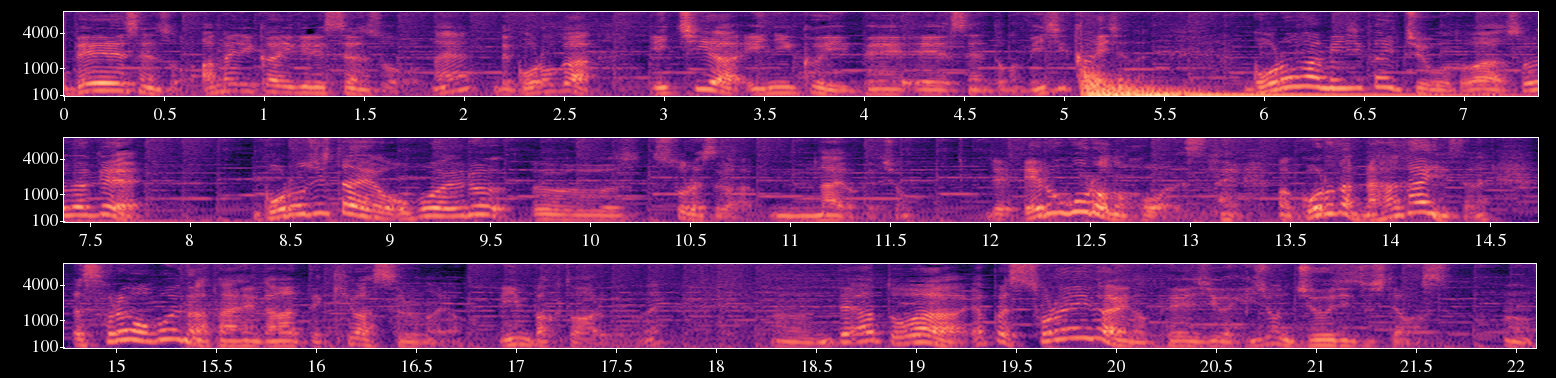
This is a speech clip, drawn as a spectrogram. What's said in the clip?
米英戦争アメリカイギリス戦争ね。で語呂が一夜言いにくい米英戦とか短いじゃない。語呂が短いっていうことはそれだけ語呂自体を覚えるストレスがないわけでしょ。でエロ語呂の方はですね、まあ、語呂が長いんですよね。それを覚えるのが大変かなって気はするのよ。インパクトはあるけどね。うん、であとはやっぱりそれ以外のページが非常に充実してます、うん、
